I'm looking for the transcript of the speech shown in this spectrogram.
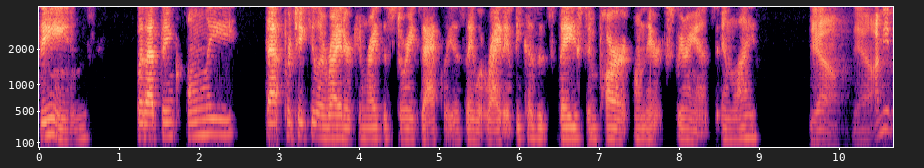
themes, but I think only that particular writer can write the story exactly as they would write it because it's based in part on their experience in life. Yeah, yeah. I mean,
